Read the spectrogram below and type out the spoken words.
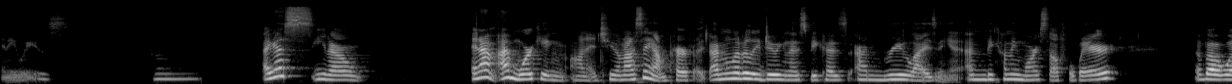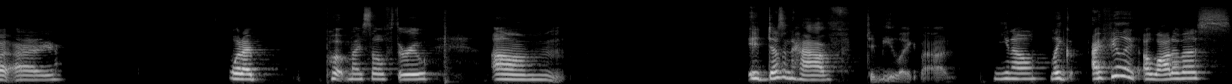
anyways, um, I guess you know, and I'm I'm working on it too. I'm not saying I'm perfect. I'm literally doing this because I'm realizing it. I'm becoming more self aware about what I what I put myself through. Um it doesn't have to be like that. You know? Like I feel like a lot of us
